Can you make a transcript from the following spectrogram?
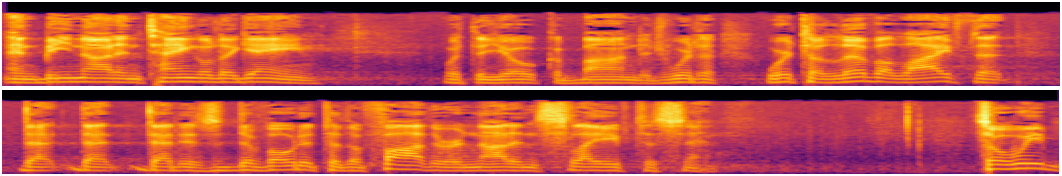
and be not entangled again with the yoke of bondage. We're to, we're to live a life that, that, that, that is devoted to the Father and not enslaved to sin. So we,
